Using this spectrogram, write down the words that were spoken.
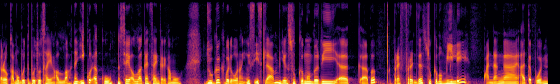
kalau kamu betul-betul sayang Allah dan ikut aku nescaya Allah akan sayang kat kamu. Juga kepada orang Islam yang suka memberi uh, apa preference eh, suka memilih pandangan ataupun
